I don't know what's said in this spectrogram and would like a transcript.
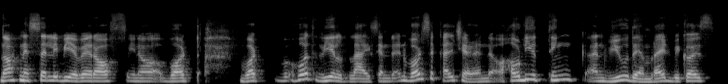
not necessarily be aware of you know what what what real blacks and, and what's the culture and how do you think and view them right because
